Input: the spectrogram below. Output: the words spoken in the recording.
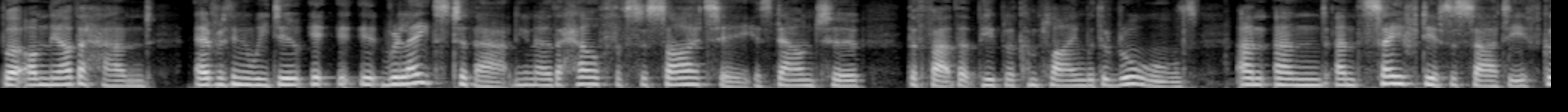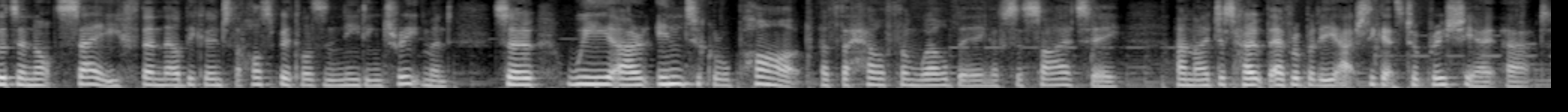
But on the other hand, everything we do it, it, it, relates to that you know the health of society is down to the fact that people are complying with the rules and and and safety of society if goods are not safe then they'll be going to the hospitals and needing treatment so we are an integral part of the health and well-being of society and i just hope everybody actually gets to appreciate that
